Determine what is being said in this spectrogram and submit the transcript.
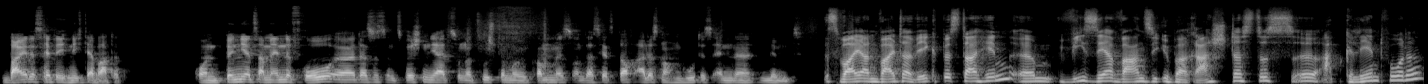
beides hätte ich nicht erwartet. Und bin jetzt am Ende froh, äh, dass es inzwischen ja zu einer Zustimmung gekommen ist und dass jetzt doch alles noch ein gutes Ende nimmt. Es war ja ein weiter Weg bis dahin. Ähm, wie sehr waren Sie überrascht, dass das äh, abgelehnt wurde?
